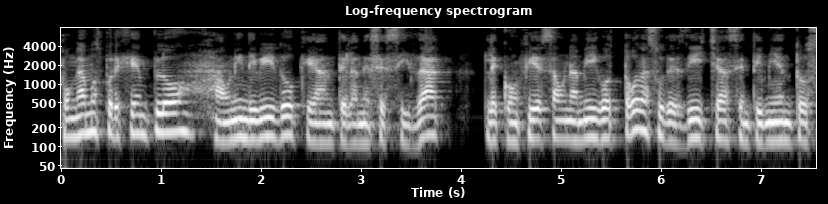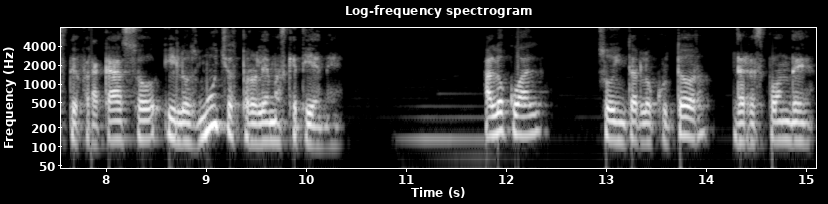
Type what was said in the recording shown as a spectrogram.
Pongamos, por ejemplo, a un individuo que ante la necesidad le confiesa a un amigo toda su desdicha, sentimientos de fracaso y los muchos problemas que tiene. A lo cual su interlocutor le responde,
